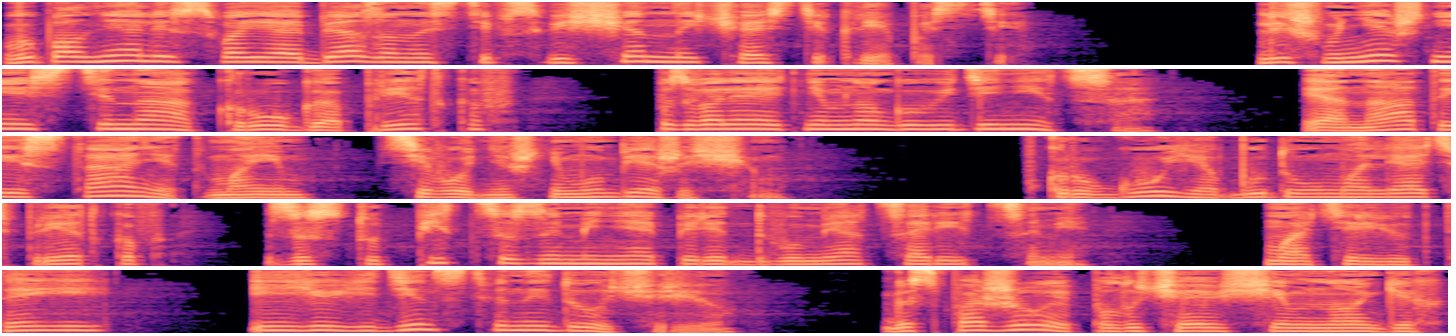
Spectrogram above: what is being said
выполняли свои обязанности в священной части крепости. Лишь внешняя стена круга предков позволяет немного уединиться, и она-то и станет моим сегодняшним убежищем. В кругу я буду умолять предков заступиться за меня перед двумя царицами, матерью Теей и ее единственной дочерью, госпожой, получающей многих,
